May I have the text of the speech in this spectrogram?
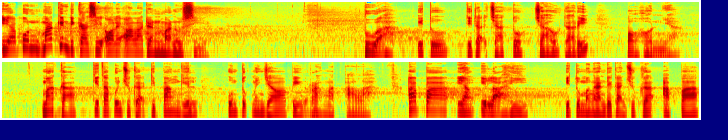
Ia pun makin dikasih oleh Allah dan manusia buah itu tidak jatuh jauh dari pohonnya. Maka kita pun juga dipanggil untuk menjawabi rahmat Allah. Apa yang ilahi itu mengandekan juga apa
